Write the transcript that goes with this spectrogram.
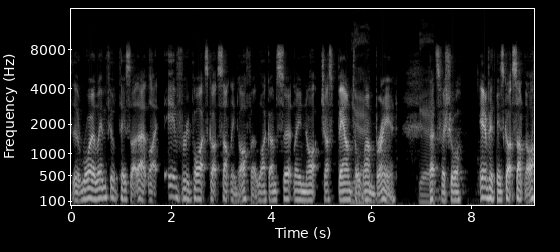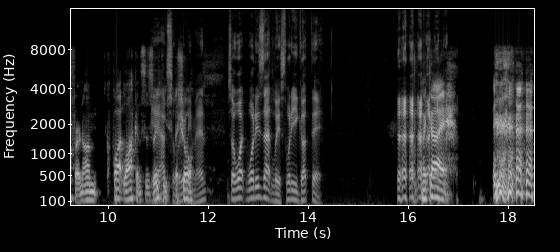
the Royal Enfield, things like that, like every bike's got something to offer. Like I'm certainly not just bound to Yeah. one brand. Yeah, That's for sure. Everything's got something to offer, and I'm quite liking yeah, Suzuki's for sure. man. So what what is that list? What do you got there? Okay.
